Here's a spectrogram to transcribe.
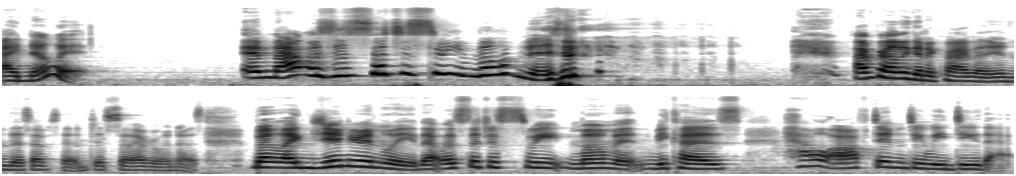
I know it. And that was just such a sweet moment. I'm probably gonna cry by the end of this episode, just so everyone knows. But like genuinely, that was such a sweet moment because how often do we do that?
